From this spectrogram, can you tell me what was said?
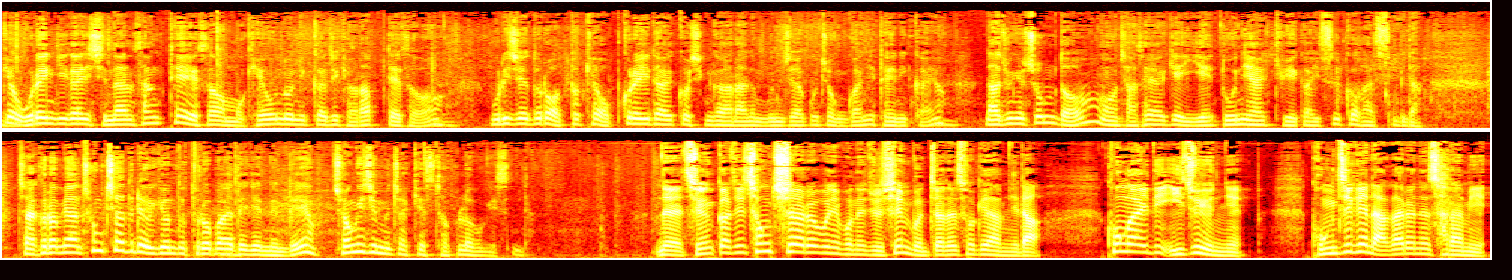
꽤 오랜 기간이 지난 상태에서 뭐 개헌 논의까지 결합돼서 우리 제도를 어떻게 업그레이드할 것인가라는 문제하고 정관이 되니까요. 나중에 좀더 어, 자세하게 논의할 기회가 있을 것 같습니다. 자, 그러면 청취자들의 의견도 들어봐야 되겠는데요. 정의진 문자 캐스터 불러보겠습니다. 네, 지금까지 청취자 여러분이 보내주신 문자들 소개합니다. 콩아이디 이주윤님, 공직에 나가려는 사람이,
